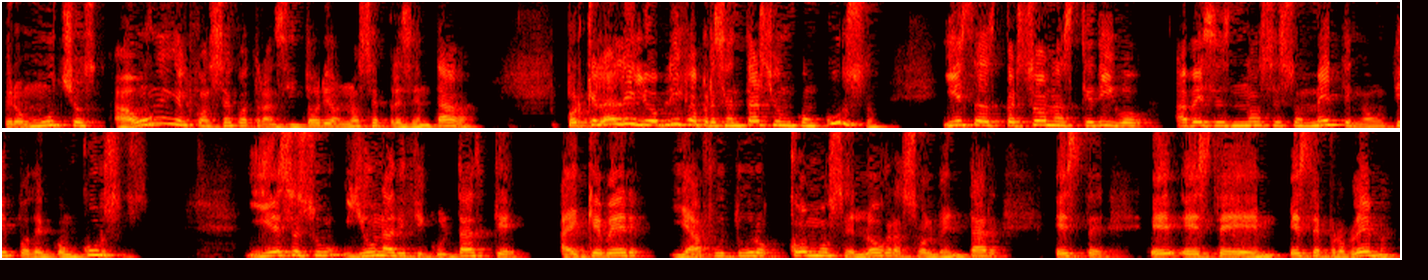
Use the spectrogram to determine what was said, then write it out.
Pero muchos, aún en el Consejo Transitorio, no se presentaban, porque la ley le obliga a presentarse a un concurso. Y estas personas que digo, a veces no se someten a un tipo de concursos. Y eso es y una dificultad que hay que ver ya a futuro cómo se logra solventar este, e, este, este problema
